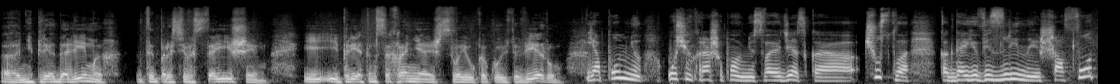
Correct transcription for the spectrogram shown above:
э, непреодолимых, ты противостоишь им и, и при этом сохраняешь свою какую-то веру. Я помню, очень хорошо помню свое детское чувство, когда ее везли на эшафот,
